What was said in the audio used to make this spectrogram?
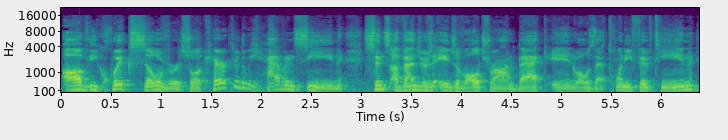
of the Quicksilver, so a character that we haven't seen since Avengers Age of Ultron back in, what was that, 2015?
